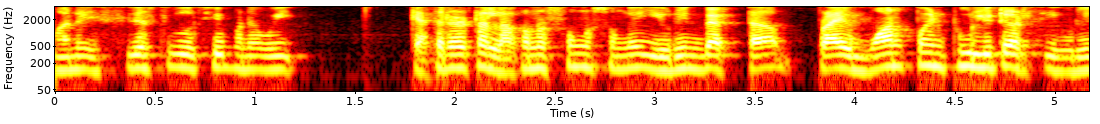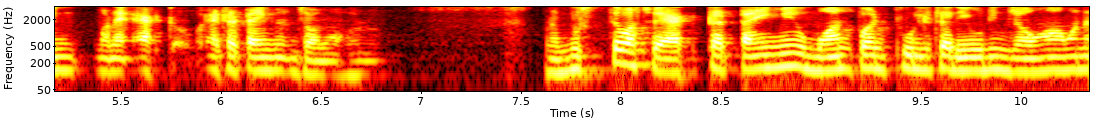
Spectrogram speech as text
মানে সিরিয়াসলি বলছি মানে ওই ক্যাথেটারটা লাগানোর সঙ্গে সঙ্গে ইউরিন ব্যাগটা প্রায় one point two litres urine মানে একটা একটা টাইমে জমা হলো। মানে বুঝতে পারছ, একটা টাইমে one point two litre urine জমা হওয়া মানে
